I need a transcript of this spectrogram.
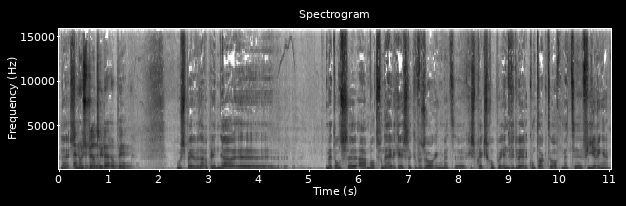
Nee, en hoe speelt u daarop in? Hoe spelen we daarop in? Ja, met ons aanbod van de hele geestelijke verzorging... met gespreksgroepen, individuele contacten of met vieringen.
